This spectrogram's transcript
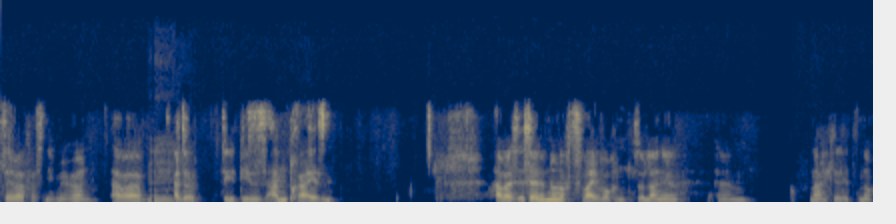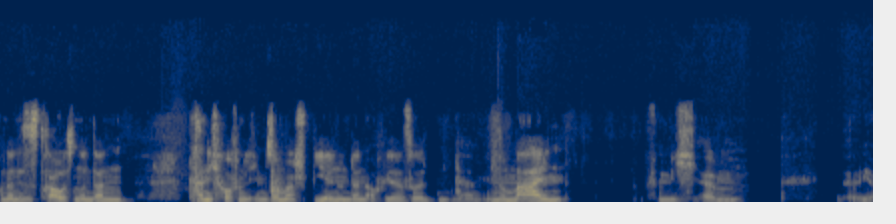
selber fast nicht mehr hören. Aber mhm. also die, dieses Anpreisen. Aber es ist ja nur noch zwei Wochen, so lange ähm, mache ich das jetzt noch und dann ist es draußen und dann kann ich hoffentlich im Sommer spielen und dann auch wieder so äh, in normalen, für mich ähm, äh,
